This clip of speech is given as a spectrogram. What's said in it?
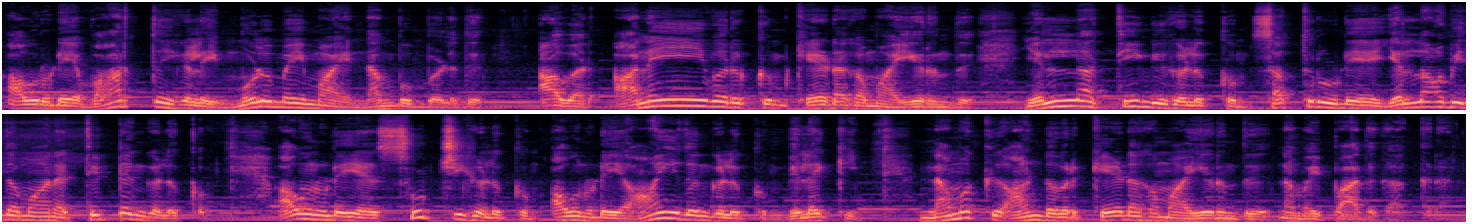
அவருடைய வார்த்தைகளை முழுமையுமாய் நம்பும் பொழுது அவர் அனைவருக்கும் கேடகமாய் இருந்து எல்லா தீங்குகளுக்கும் சத்துருடைய எல்லா விதமான திட்டங்களுக்கும் அவனுடைய சூழ்ச்சிகளுக்கும் அவனுடைய ஆயுதங்களுக்கும் விலக்கி நமக்கு ஆண்டவர் கேடகமாய் இருந்து நம்மை பாதுகாக்கிறார்.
